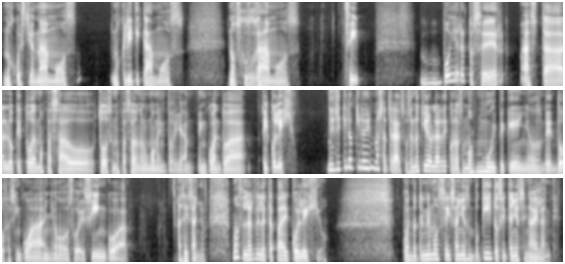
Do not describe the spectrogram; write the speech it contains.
nos cuestionamos, nos criticamos, nos juzgamos, ¿sí? Voy a retroceder hasta lo que todos hemos pasado, todos hemos pasado en algún momento, ¿ya? En cuanto a el colegio. Ni siquiera quiero ir más atrás, o sea, no quiero hablar de cuando somos muy pequeños, de 2 a 5 años o de 5 a, a 6 años. Vamos a hablar de la etapa de colegio. Cuando tenemos 6 años un poquito, 7 años en adelante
